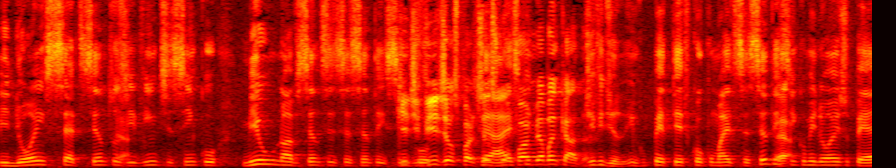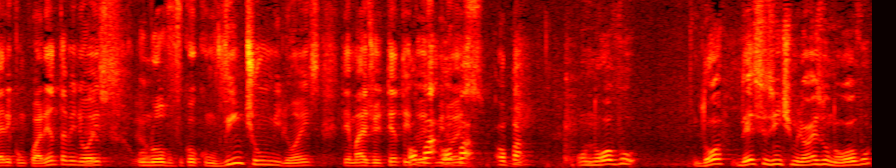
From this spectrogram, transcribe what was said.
milhões 725 é. mil 965 Que divide os partidos reais, conforme a bancada. Dividido. O PT ficou com mais de 65 é. milhões, o PL com 40 milhões, Isso. o Novo ficou com 21 milhões, tem mais de 82 opa, milhões. Opa, opa. O Novo, do, desses 20 milhões, o Novo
